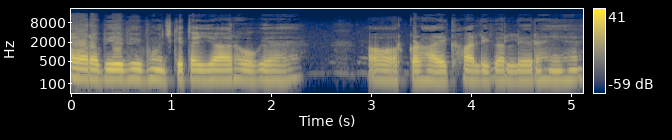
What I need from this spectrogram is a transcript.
और अब ये भी भूंज के तैयार हो गया है और कढ़ाई खाली कर ले रहे हैं।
